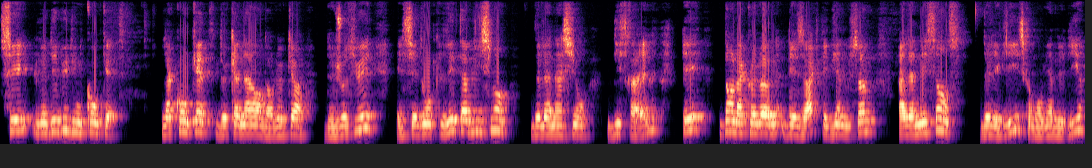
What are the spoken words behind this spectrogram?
C'est le début d'une conquête. La conquête de Canaan dans le cas de Josué, et c'est donc l'établissement de la nation d'Israël. Et dans la colonne des actes, eh bien, nous sommes à la naissance de l'Église, comme on vient de le dire,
